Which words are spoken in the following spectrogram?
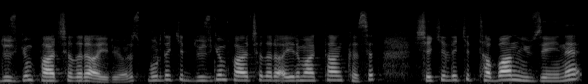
düzgün parçalara ayırıyoruz. Buradaki düzgün parçaları ayırmaktan kasıt şekildeki taban yüzeyine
